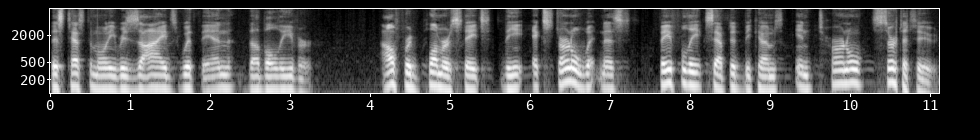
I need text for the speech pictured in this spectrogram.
this testimony resides within the believer. Alfred Plummer states the external witness faithfully accepted becomes internal certitude.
